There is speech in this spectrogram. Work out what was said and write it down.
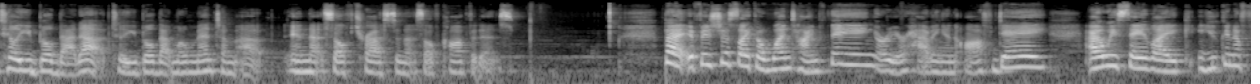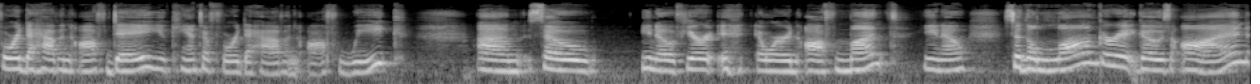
till you build that up, till you build that momentum up and that self trust and that self confidence. But if it's just like a one time thing or you're having an off day, I always say, like, you can afford to have an off day, you can't afford to have an off week. Um, so, you know, if you're, or an off month, you know, so the longer it goes on,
